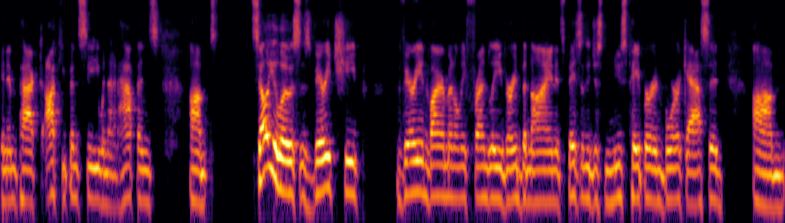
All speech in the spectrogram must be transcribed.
can impact occupancy when that happens. Um, cellulose is very cheap very environmentally friendly very benign. It's basically just newspaper and boric acid. Um,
